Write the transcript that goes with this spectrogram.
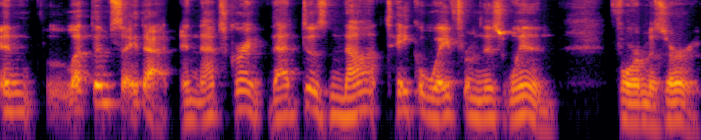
and let them say that, and that's great. That does not take away from this win for Missouri.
